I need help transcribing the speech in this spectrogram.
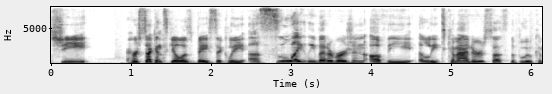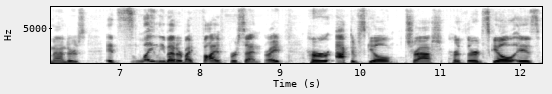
She her second skill is basically a slightly better version of the elite commanders. So that's the blue commanders. It's slightly better by five percent right? Her active skill trash. Her third skill is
